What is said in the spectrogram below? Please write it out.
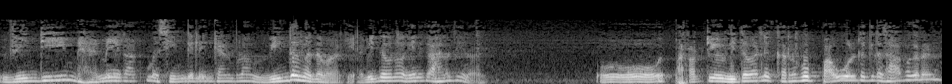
විඳීම් හැම එකක්ම සිංගලෙන් කියන්න පුළුවන් විඳවනවා කියලා. විඳවනවා කියන එක අහලා තියෙනවද? ඕ පරට්ටිය විඳවන්නේ කරපු පව් වලට කියලා සාප කරන්නේ.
